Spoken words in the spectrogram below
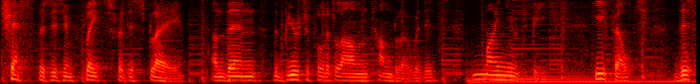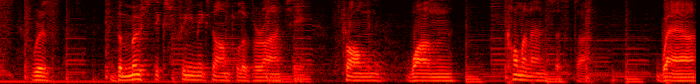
chest that it inflates for display, and then the beautiful little almond tumbler with its minute beak. He felt this was the most extreme example of variety from one common ancestor where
